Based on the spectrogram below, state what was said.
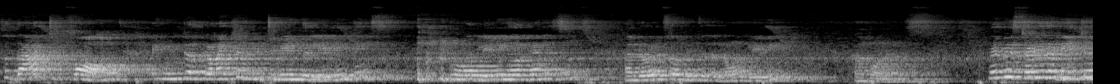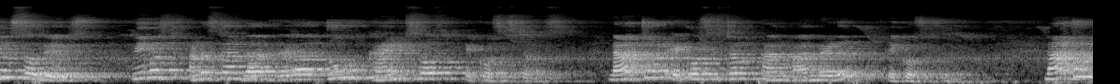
So that form an interconnection between the living things or living organisms and also with the non-living components. When we study the details of this, we must understand that there are two kinds of ecosystems. Natural ecosystem and man-made ecosystem. Natural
